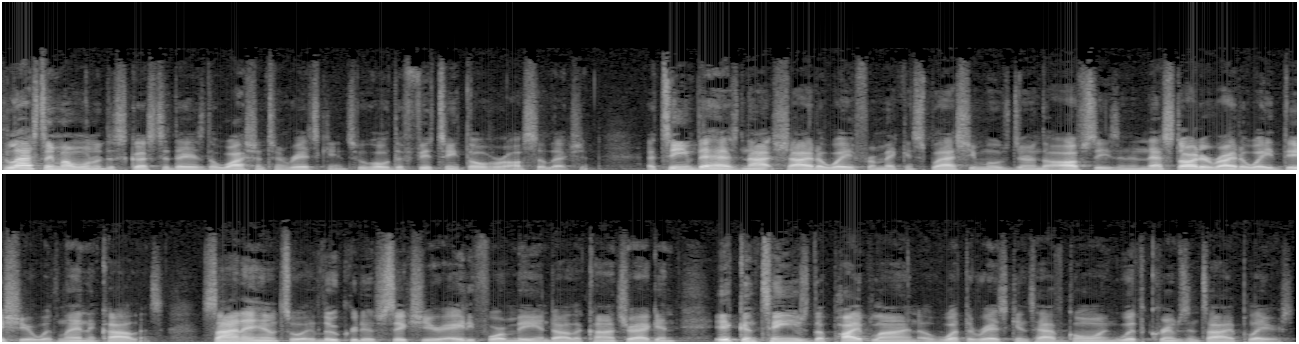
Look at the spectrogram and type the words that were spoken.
The last team I want to discuss today is the Washington Redskins, who hold the 15th overall selection a team that has not shied away from making splashy moves during the offseason, and that started right away this year with Landon Collins, signing him to a lucrative six year, $84 million contract, and it continues the pipeline of what the Redskins have going with Crimson Tide players.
